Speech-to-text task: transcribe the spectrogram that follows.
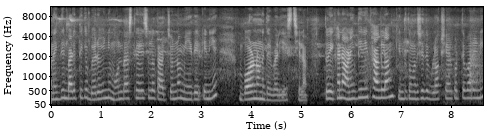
অনেক দিন বাড়ির থেকে বেরোয়নি মন ব্যস্ত হয়েছিল, তার জন্য মেয়েদেরকে নিয়ে বড় ননদের বাড়ি এসেছিলাম। তো এখানে অনেক দিনই থাকলাম, কিন্তু তোমাদের সাথে ব্লগ শেয়ার করতে পারিনি।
